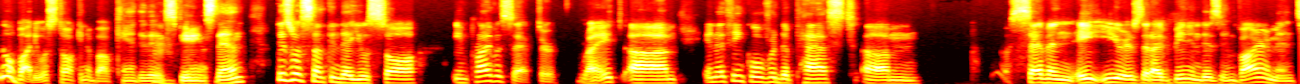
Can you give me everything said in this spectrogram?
Nobody was talking about candidate mm. experience then. This was something that you saw in private sector, right? Um, and I think over the past um, seven, eight years that I've been in this environment,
